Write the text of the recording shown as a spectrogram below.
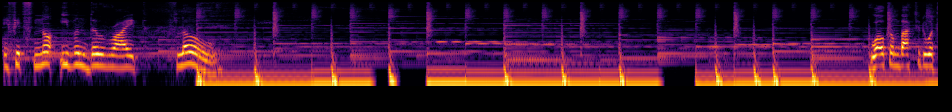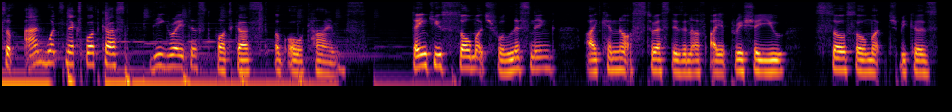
if it's not even the right flow? Welcome back to the What's Up and What's Next podcast, the greatest podcast of all times. Thank you so much for listening. I cannot stress this enough. I appreciate you so, so much because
